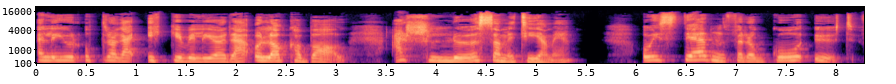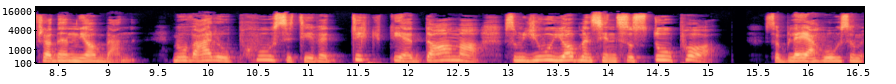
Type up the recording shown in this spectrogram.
Eller gjorde oppdrag jeg ikke ville gjøre, og la kabal. Jeg sløsa med tida mi. Og istedenfor å gå ut fra den jobben med å være hun positive, dyktige dama som gjorde jobben sin, som sto på, så ble jeg hun som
